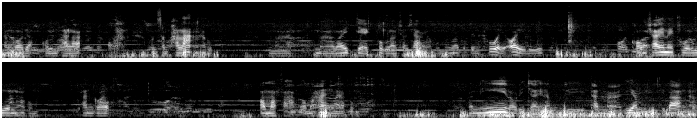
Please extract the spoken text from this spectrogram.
ท่านก็จะขนภาระขน ขนสัมภาระนะครับผมมามาไว้แจกพวกเราชาวช้างนะครับผมไม่ว่าจะเป็นถ้วยอ้อยหรือของใช้ในครัวเรือนนะครับผมท่านก็เอามาฝากเอามาให้นะครับผม วันนี้เราดีใจนะครับที่ท่านมาเยี่ยมที่บ้านครับ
